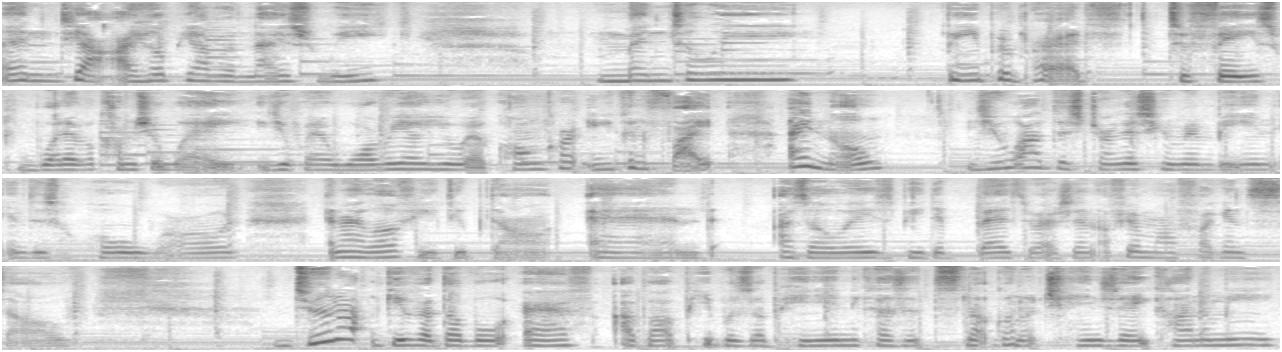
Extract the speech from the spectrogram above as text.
And yeah, I hope you have a nice week. Mentally, be prepared to face whatever comes your way. You are a warrior, you are a conqueror, you can fight. I know you are the strongest human being in this whole world, and I love you deep down. And as always, be the best version of your motherfucking self. Do not give a double F about people's opinion because it's not gonna change the economy.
